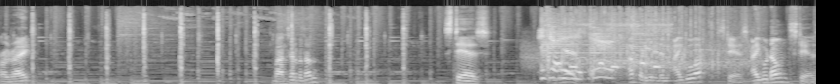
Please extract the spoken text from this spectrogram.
all right answer बता दो। स्टेयर्स अब पढ़िए riddle I go up stairs. I go down, stairs.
